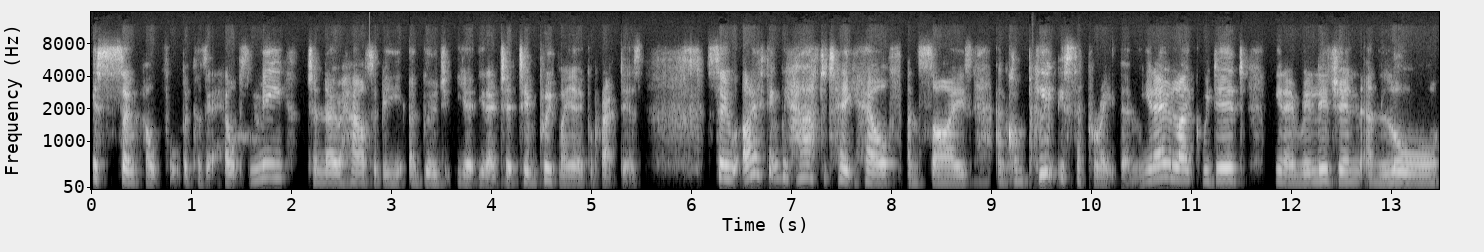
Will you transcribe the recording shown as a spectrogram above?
is so helpful because it helps me to know how to be a good you know to, to improve my yoga practice. So i think we have to take health and size and completely separate them you know like we did you know religion and law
